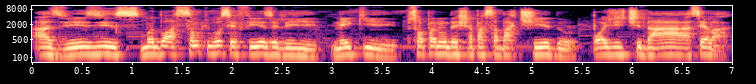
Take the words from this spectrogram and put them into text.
às vezes uma doação que você fez ali, meio que só para não deixar passar batido, pode te dar, sei lá,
